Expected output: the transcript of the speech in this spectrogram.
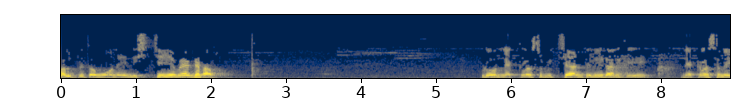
కల్పితము అనే నిశ్చయమే ఘటాభావం. ఇప్పుడు నెక్లెస్ మిథ్యా అని తెలియడానికి నెక్లెస్ని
